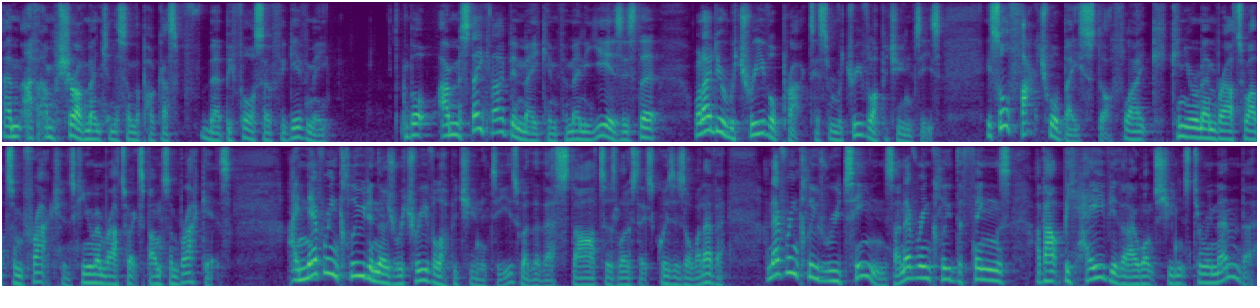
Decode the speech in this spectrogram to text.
Um, I'm sure I've mentioned this on the podcast uh, before, so forgive me. But a mistake I've been making for many years is that when I do retrieval practice and retrieval opportunities, it's all factual based stuff like can you remember how to add some fractions? Can you remember how to expand some brackets? I never include in those retrieval opportunities, whether they're starters, low stakes quizzes, or whatever, I never include routines. I never include the things about behavior that I want students to remember.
